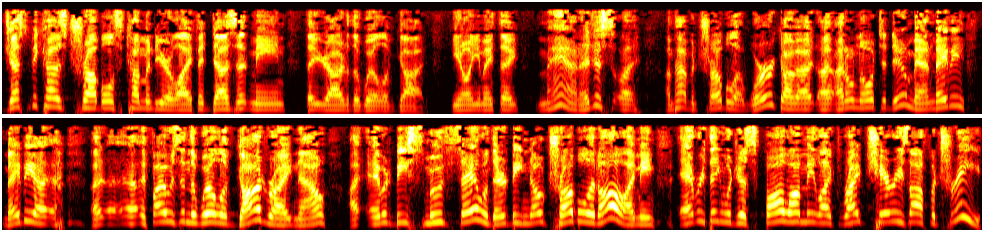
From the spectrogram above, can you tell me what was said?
just because troubles come into your life, it doesn't mean that you're out of the will of God. You know, you may think, man, I just, uh, I'm having trouble at work. I, I, I don't know what to do, man. Maybe, maybe I, I, if I was in the will of God right now, I, it would be smooth sailing. There'd be no trouble at all. I mean, everything would just fall on me like ripe cherries off a tree.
